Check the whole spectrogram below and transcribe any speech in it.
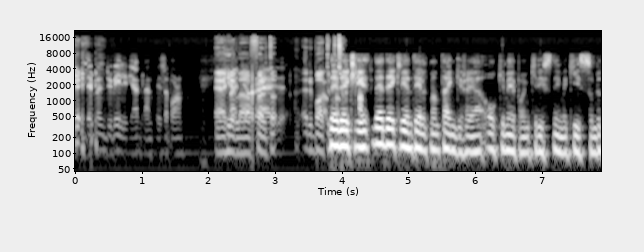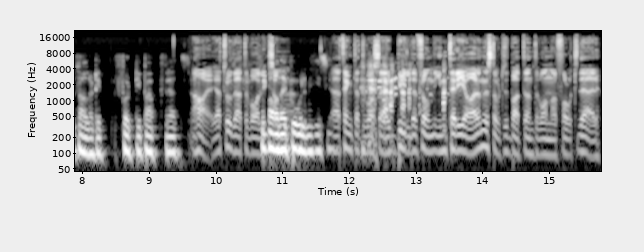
Inte, men du vill ju egentligen pissa på dem. Är hela företag... Är det bara typ Det är det, att- kli- det är det klientelet man tänker sig. Jag åker med på en kristning med Kiss som betalar typ 40 papp för att Jaha, jag trodde att det var få bada i liksom... poolen med Kiss. Jag tänkte att det var så här bilder från interiören i stort sett, bara att det inte var några folk där.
